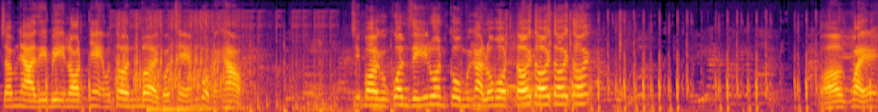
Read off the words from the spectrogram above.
Trong nhà thì bị lọt nhẹ một tuần bởi con chém của mạnh hào. Chị bòi của quân dí luôn cùng với cả lô một tới tới tới tới. Ờ vậy.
